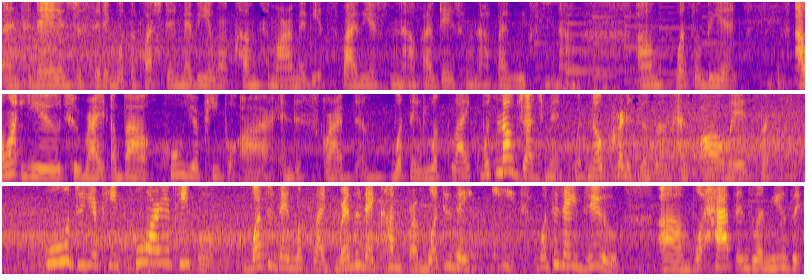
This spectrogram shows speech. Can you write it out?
And today is just sitting with the question. Maybe it won't come tomorrow. Maybe it's five years from now, five days from now, five weeks from now. Um, what so be it? I want you to write about who your people are and describe them, what they look like, with no judgment, with no criticism, as always. But who do your people? Who are your people? What do they look like? Where do they come from? What do they eat? What do they do? Um, what happens when music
